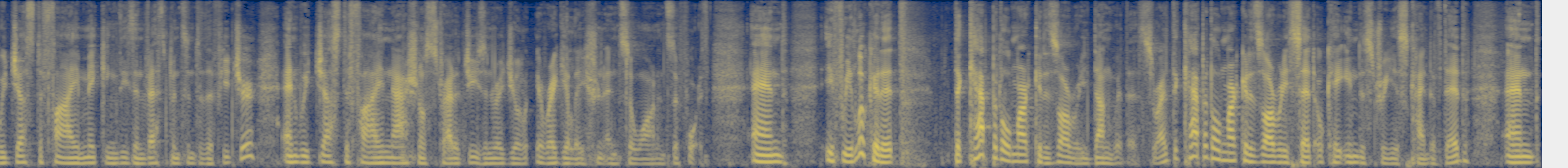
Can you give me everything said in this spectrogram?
we justify making these investments into the future and we justify national strategies and regu- regulation and so on and so forth. And if we look at it, the capital market is already done with this, right? The capital market has already said, okay, industry is kind of dead, and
